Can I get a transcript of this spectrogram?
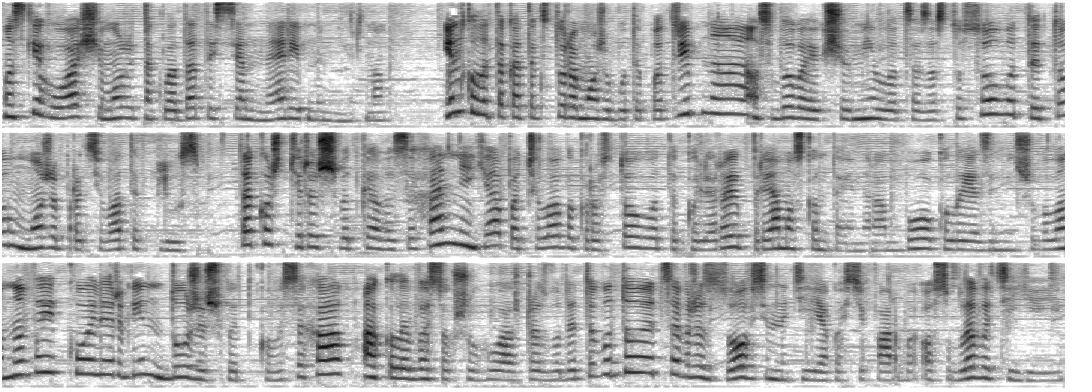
мазки гуаші можуть накладатися нерівномірно. Інколи така текстура може бути потрібна, особливо якщо вміло це застосовувати, то може працювати в плюс. Також через швидке висихання я почала використовувати кольори прямо з контейнера, бо коли я замішувала новий колір, він дуже швидко висихав. А коли висохшу гуаш розводити водою, це вже зовсім не ті якості фарби, особливо цієї.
